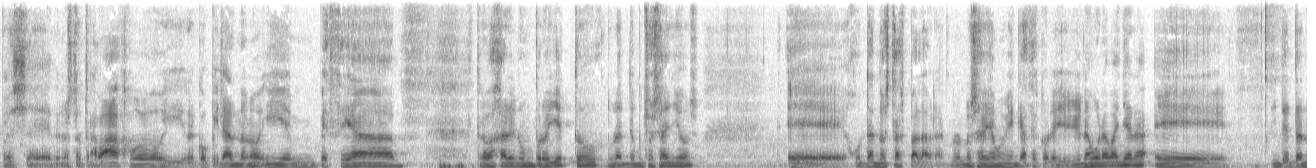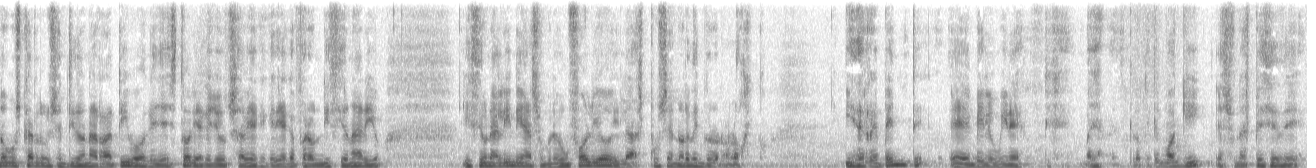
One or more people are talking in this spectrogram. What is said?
pues, eh, de nuestro trabajo y recopilando, ¿no? Y empecé a trabajar en un proyecto durante muchos años eh, juntando estas palabras. No, sabía muy bien qué hacer con ello. Y una buena mañana, eh, intentando buscarle un sentido narrativo a aquella historia, que yo sabía que quería que fuera un diccionario, hice una línea sobre un folio y las puse en orden cronológico. Y de repente eh, me iluminé. Dije, vaya, lo que tengo aquí es una especie de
